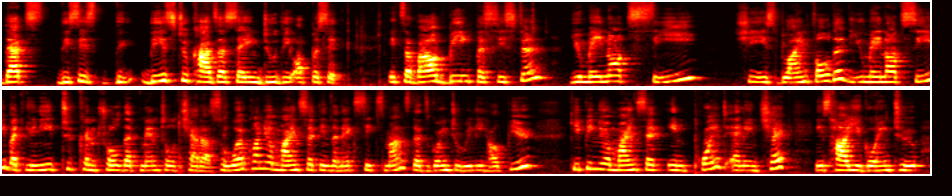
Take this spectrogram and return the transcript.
That's, this is, the, these two cards are saying do the opposite. It's about being persistent. You may not see she is blindfolded. You may not see, but you need to control that mental chatter. So work on your mindset in the next six months. That's going to really help you. Keeping your mindset in point and in check is how you're going to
